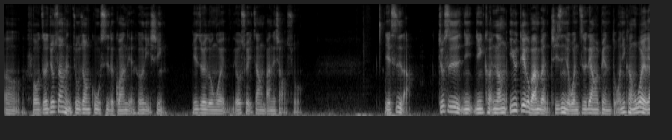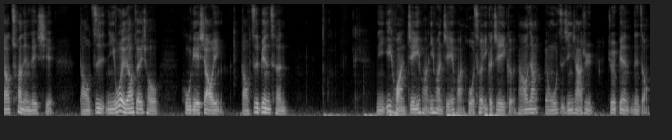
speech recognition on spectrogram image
呃，否则就算很注重故事的关联合理性，也只会沦为流水账般的小说。也是啦，就是你你可能因为第二个版本，其实你的文字量会变多，你可能为了要串联这些，导致你为了要追求蝴蝶效应，导致变成你一环接一环，一环接一环，火车一个接一个，然后这样永无止境下去，就会变那种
